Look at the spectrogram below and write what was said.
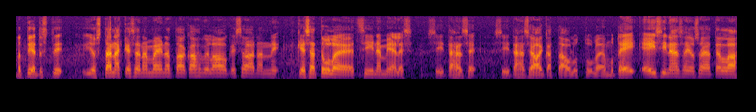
No tietysti, jos tänä kesänä meinataan kahvila auki saada, niin kesä tulee. Et siinä mielessä siitähän se, siitähän se aikataulu tulee. Mutta ei, ei sinänsä, jos ajatellaan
